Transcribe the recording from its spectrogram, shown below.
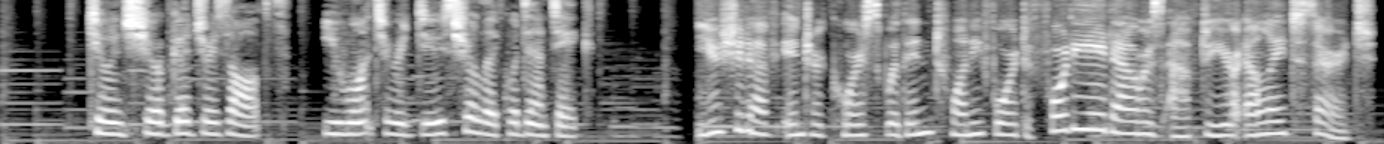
To ensure good results, you want to reduce your liquid intake. You should have intercourse within 24 to 48 hours after your LH surge.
